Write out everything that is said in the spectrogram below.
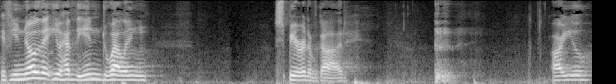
If you know that you have the indwelling Spirit of God, are you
